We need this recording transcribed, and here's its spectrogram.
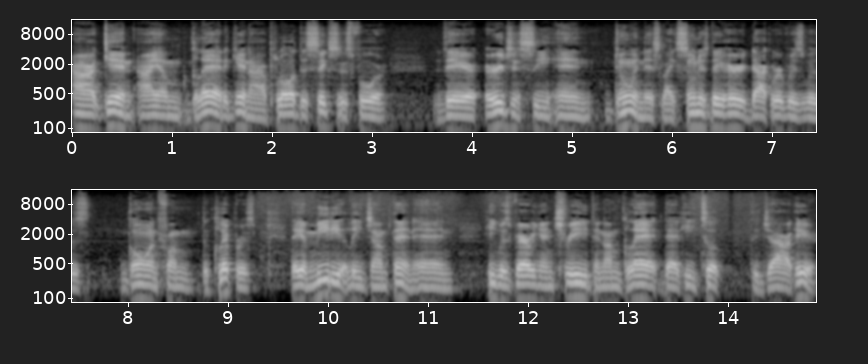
Again, I am glad. Again, I applaud the Sixers for their urgency in doing this. Like, soon as they heard Doc Rivers was going from the Clippers, they immediately jumped in, and he was very intrigued, and I'm glad that he took the job here.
